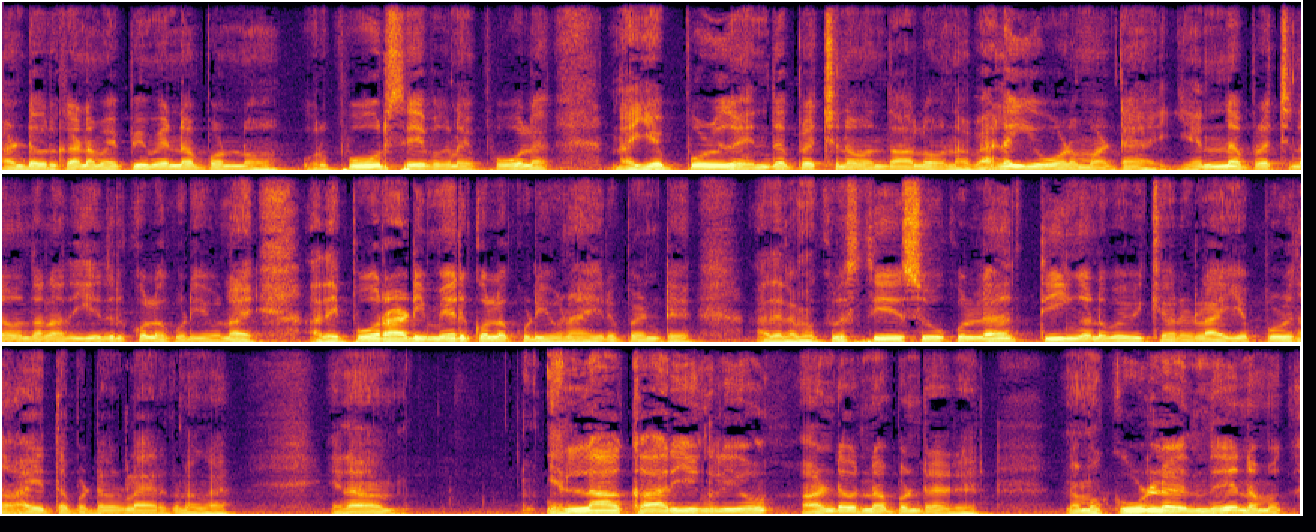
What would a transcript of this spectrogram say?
ஆண்டவருக்காக நம்ம எப்பயுமே என்ன பண்ணோம் ஒரு பூர் சேவகனை போல நான் எப்பொழுதும் எந்த பிரச்சனை வந்தாலும் நான் விலகி ஓட மாட்டேன். என்ன பிரச்சனை வந்தாலும் அதை எதிர்கொள்ளக்கூடியவனாய் அதை போராடி மேற்கொள்ளக்கூடியவனாய் இருப்பேன்ட்டு. அதை நம்ம கிறிஸ்தியேசுக்குள்ளே தீங்கு அனுபவிக்கிறவர்களாக எப்பொழுதும் ஆயத்தப்பட்டவர்களாக இருக்கணுங்க. ஏன்னா எல்லா காரியங்களையும் ஆண்டவர் என்ன பண்ணுறாரு நம்ம கூடலேருந்து நமக்கு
